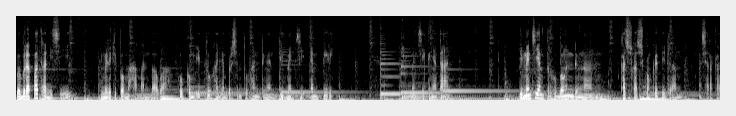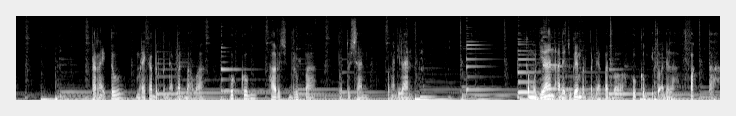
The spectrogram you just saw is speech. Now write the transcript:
Beberapa tradisi memiliki pemahaman bahwa hukum itu hanya bersentuhan dengan dimensi empirik, dimensi kenyataan, dimensi yang terhubung dengan kasus-kasus konkret di dalam masyarakat. Karena itu, mereka berpendapat bahwa hukum harus berupa putusan pengadilan. Kemudian ada juga yang berpendapat bahwa hukum itu adalah fakta,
